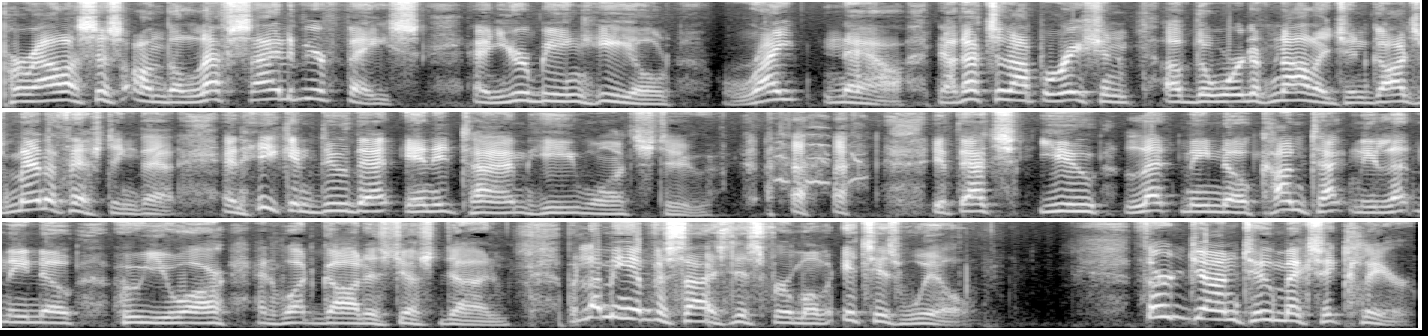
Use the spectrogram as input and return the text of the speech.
paralysis on the left side of your face, and you're being healed right now. Now, that's an operation of the word of knowledge, and God's manifesting that. And He can do that anytime He wants to. if that's you, let me know. Contact me. Let me know who you are and what God has just done. But let me emphasize this for a moment it's His will. 3 John 2 makes it clear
